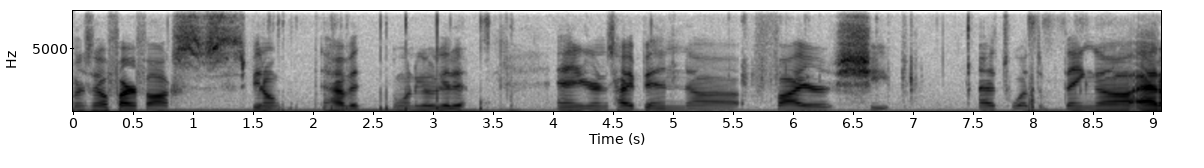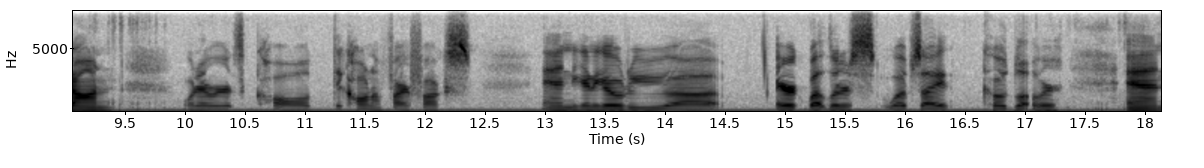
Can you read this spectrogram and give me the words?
Mozilla Firefox. If you don't have it, you want to go get it. And you're going to type in uh, Fire Sheep. That's what the thing uh, add-on, whatever it's called, they call it on Firefox. And you're going to go to uh, Eric Butler's website, Code Butler, and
